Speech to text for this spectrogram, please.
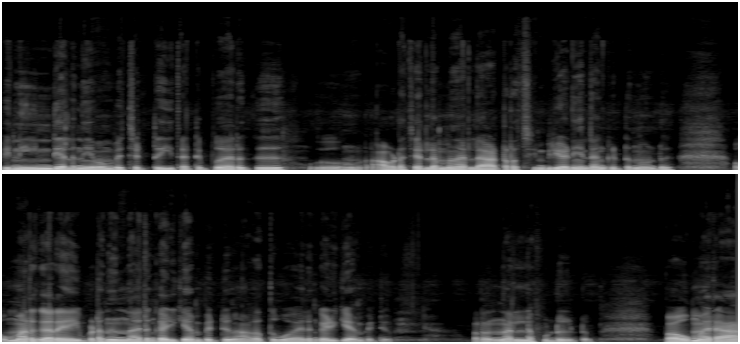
പിന്നെ ഇന്ത്യയിലെ നിയമം വെച്ചിട്ട് ഈ തട്ടിപ്പുകാർക്ക് അവിടെ ചെല്ലുമ്പോൾ നല്ല ആട്ടിറച്ചിയും ബിരിയാണി എല്ലാം കിട്ടുന്നതുകൊണ്ട് അറിയാം ഇവിടെ നിന്നാലും കഴിക്കാൻ പറ്റും അകത്ത് പോയാലും കഴിക്കാൻ പറ്റും. നല്ല ഫുഡ് കിട്ടും. അപ്പോൾ അവന്മാർ ആ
